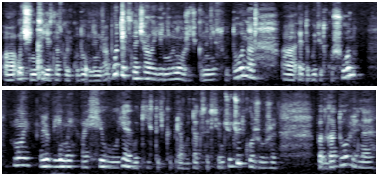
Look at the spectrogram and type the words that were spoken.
А, очень интересно, насколько удобно им работать. Сначала я немножечко нанесу тона. А, это будет кушон мой любимый Айсиул. Я его кисточкой прямо вот так совсем чуть-чуть. Кожа уже подготовленная,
